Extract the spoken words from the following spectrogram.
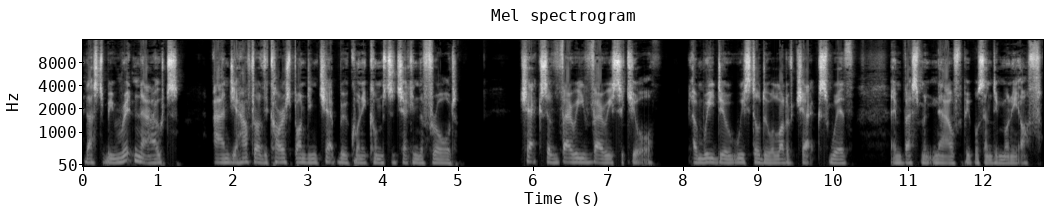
It has to be written out and you have to have the corresponding checkbook when it comes to checking the fraud. Checks are very, very secure. And we do, we still do a lot of checks with investment now for people sending money off.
